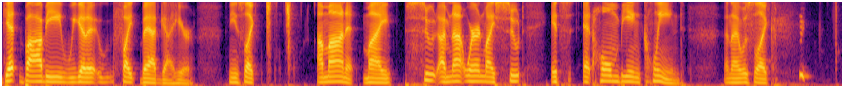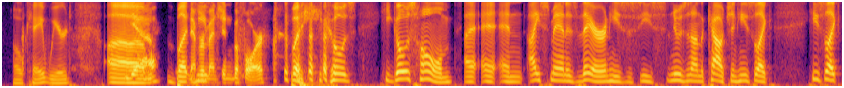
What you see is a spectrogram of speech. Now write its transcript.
Get Bobby. We got to fight bad guy here. And he's like, I'm on it. My suit, I'm not wearing my suit. It's at home being cleaned. And I was like, okay, weird. Um, Yeah, but never he, mentioned before. but he goes he goes home uh, and, and Iceman is there and he's he's snoozing on the couch and he's like he's like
